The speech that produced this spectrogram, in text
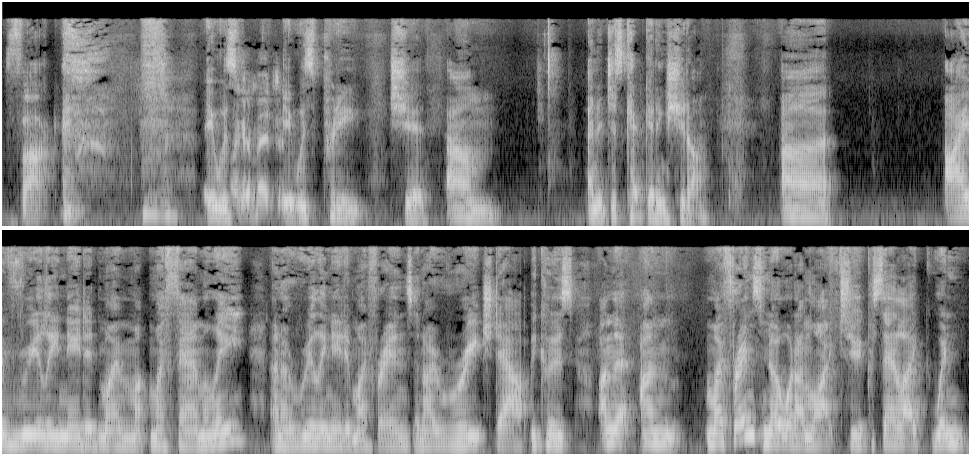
fuck. it was. I can imagine. It was pretty shit. Um, and it just kept getting shitter. Uh, I really needed my my family, and I really needed my friends, and I reached out because I'm the I'm my friends know what I'm like too, because they're like, when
